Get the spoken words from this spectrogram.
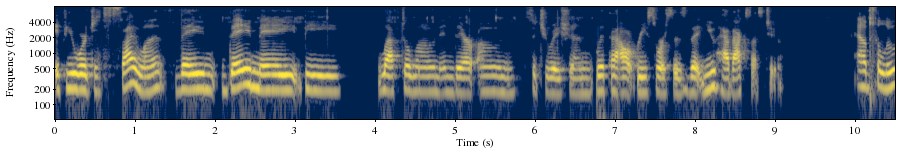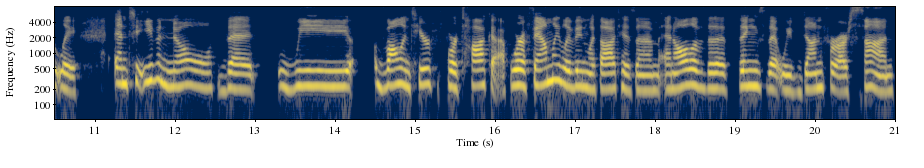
if you were just silent they they may be left alone in their own situation without resources that you have access to absolutely and to even know that we volunteer for TACA. We're a family living with autism, and all of the things that we've done for our son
